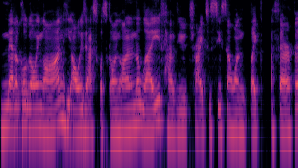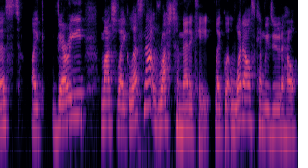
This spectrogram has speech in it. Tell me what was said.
medical going on, he always asks what's going on in the life. Have you tried to see someone like a therapist? Like, very much like, let's not rush to medicate. Like, what else can we do to help?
